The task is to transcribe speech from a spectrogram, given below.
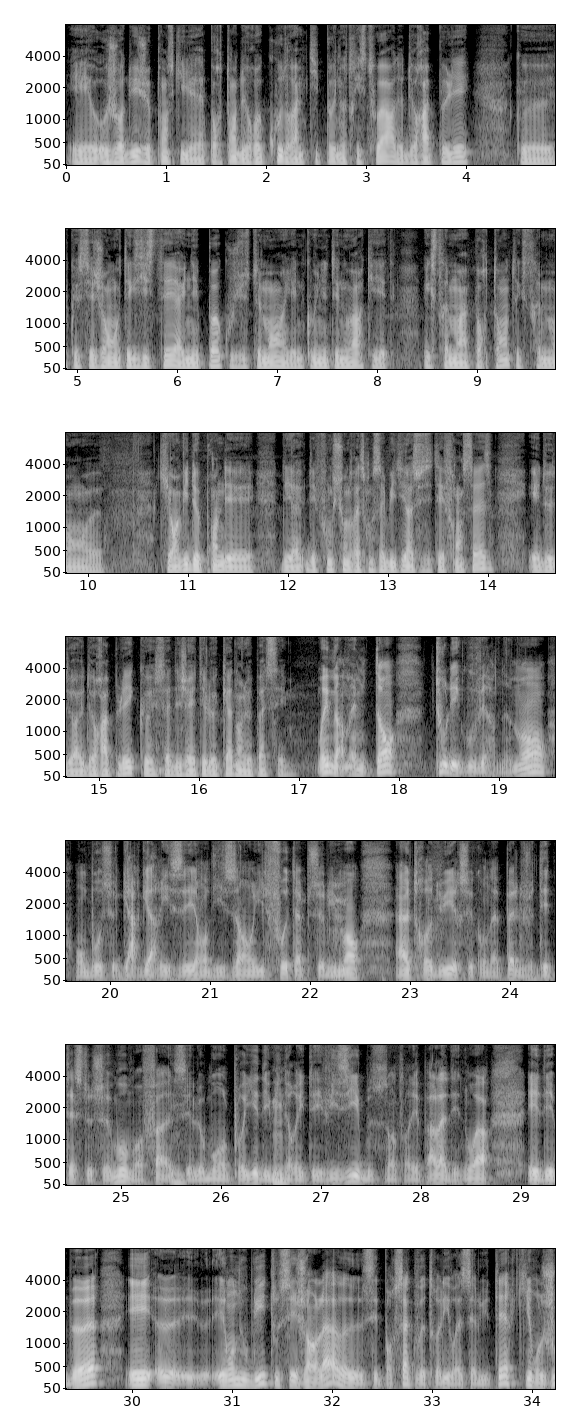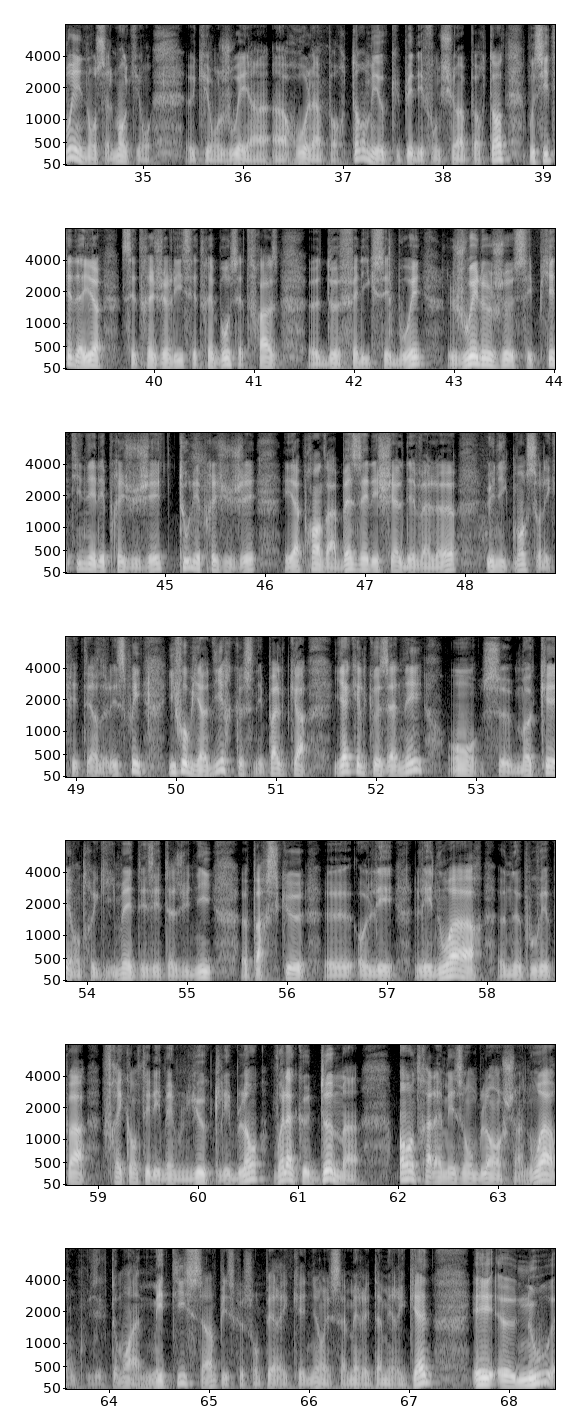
Et aujourd'hui, je pense qu'il est important de recoudre un petit peu notre histoire, de, rappeler que, ces gens ont existé à une époque où justement il y a une communauté noire qui est extrêmement importante, extrêmement... Euh, qui a envie de prendre des, fonctions de responsabilité dans la société française et de rappeler que ça a déjà été le cas dans le passé. Oui, mais en même temps, tous les gouvernements ont beau se gargariser en disant il faut absolument introduire ce qu'on appelle, je déteste ce mot, mais enfin mm. c'est le mot employé des mm. minorités visibles, vous entendez par là des noirs et des beurs, et, euh, et on oublie tous ces gens-là, euh, c'est pour ça que votre livre est salutaire, qui ont joué, non seulement qui ont, euh, qui ont joué un, un, rôle important, mais occupé des fonctions importantes. Vous citez d'ailleurs, c'est très joli, c'est très beau cette phrase de Félix Eboué, jouer le jeu, c'est piétiner les préjugés, tous les préjugés, et apprendre à baiser l'échelle des valeurs uniquement sur les critères de l'esprit. Il faut bien dire que ce n'est pas le cas. Il y a quelques années, on se moquait, entre guillemets, des États-Unis euh, parce que euh, les, les Noirs ne pouvaient pas fréquenter les mêmes lieux que les Blancs. Voilà que demain, entre à la Maison Blanche un noir, ou plus exactement un métis, hein, puisque son père est kényan et sa mère est américaine. Et euh, nous,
